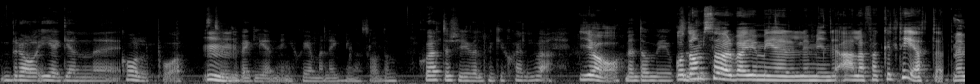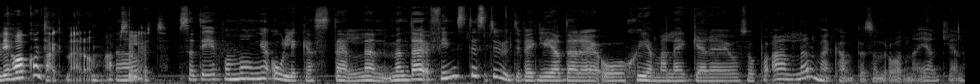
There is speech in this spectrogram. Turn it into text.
bra egen eh, koll på Mm. studievägledning, schemaläggning och så. De sköter sig ju väldigt mycket själva. Ja, Men de är och de servar ju mer eller mindre alla fakulteter. Men vi har kontakt med dem, absolut. Så det är på många olika ställen. Men där finns det studievägledare och schemaläggare och så på alla de här campusområdena egentligen.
